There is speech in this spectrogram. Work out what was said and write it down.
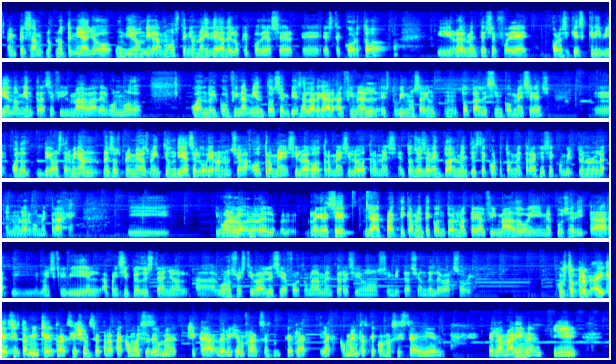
Empezamos, no, tenía yo un guion, digamos, tenía una idea de lo que podía ser eh, este corto y realmente se fue, ahora sí que escribiendo mientras se filmaba de algún modo. Cuando el confinamiento se empieza a alargar, al final estuvimos ahí un total de cinco meses eh, cuando, digamos, terminaron esos primeros 21 días, el gobierno anunciaba otro mes y luego otro mes y luego otro mes. Entonces, eventualmente este cortometraje se convirtió en un, en un largometraje. Y, bueno, regresé ya prácticamente con todo el material filmado y me puse a editar y lo inscribí a principios de este año a algunos festivales y afortunadamente recibimos invitación del de Varsovia justo creo que hay que decir también que Transition se trata, como dices, de una chica de origen francés, que es la, la, que comentas que conociste ahí en, en, la Marina y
